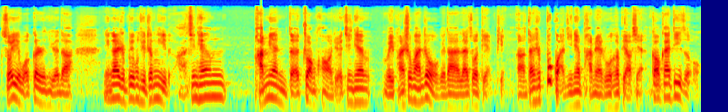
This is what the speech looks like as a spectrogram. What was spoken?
所以我个人觉得，应该是不用去争议的啊。今天。盘面的状况，我觉得今天尾盘收盘之后，我给大家来做点评啊。但是不管今天盘面如何表现，高开低走，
